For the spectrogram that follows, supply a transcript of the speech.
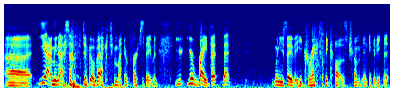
uh, yeah, I mean, I so to go back to my first statement. You, you're right. That that when you say that he correctly calls Trump an idiot,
